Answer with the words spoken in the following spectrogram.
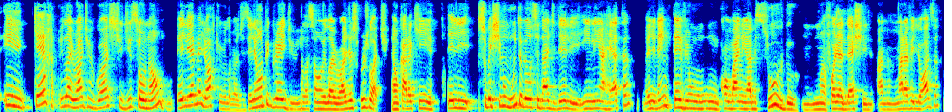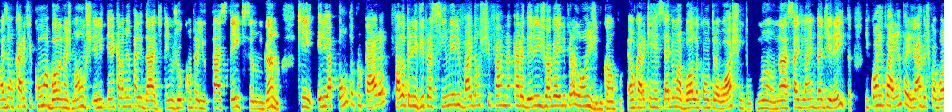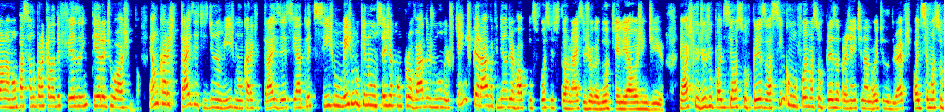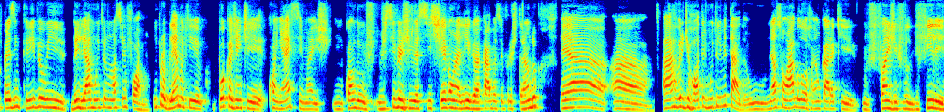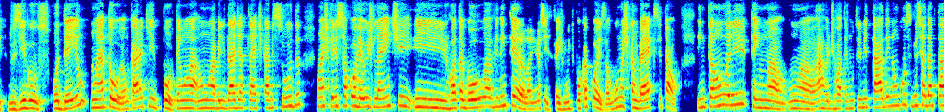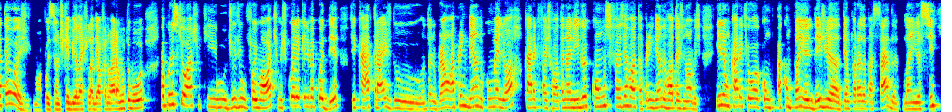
E quer Eli Rogers goste disso ou não, ele é melhor que o Eli Rogers. Ele é um upgrade em relação ao Eli Rogers pro slot. É um cara que ele subestima muito a velocidade dele em linha reta. Ele nem teve um, um combine absurdo, uma Fourier Dash maravilhosa, mas é um cara que com a bola nas mãos, ele tem aquela mentalidade. Tem um jogo contra Utah State, se eu não me engano, que ele aponta pro cara, fala para ele vir para cima e ele vai dar um stiff arm na cara dele e joga ele para longe do campo. É um cara que recebe uma bola contra Washington no, na sideline da direita e corre 40 jardas com a bola na mão passando por aquela defesa inteira de Washington. É um cara que traz esse dinamismo, é um cara que traz esse atleticismo, mesmo que não seja comprovado os números. Quem esperava que DeAndre Hopkins fosse se tornar esse jogador que ele é hoje em dia? Eu acho que o Juju pode ser uma surpresa, assim como foi uma surpresa pra gente na noite do draft, pode ser uma surpresa incrível e brilhar muito no nosso uniforme. Problema que pouca gente conhece, mas quando os receivers de USC chegam na liga acaba se frustrando, é a, a, a, árvore de rotas muito limitada. O Nelson Aguilar é um cara que os fãs de, de Philly, dos Eagles, odeiam, não é à toa. É um cara que, pô, tem uma, uma habilidade atlética absurda, mas que ele só correu slant e rota gol a vida inteira. Lá, assim, fez muito pouca coisa. Algumas comebacks e tal. Então ele tem uma, uma árvore de rotas muito limitada e não conseguiu se adaptar até hoje. Uma posição de QB lá em Filadélfia não era muito boa. É por isso que eu acho que o Juju foi uma ótima escolha, que ele vai poder ficar atrás do Antônio Brown, aprendendo com o melhor cara que faz rota na liga como se fazer rota, aprendendo rotas novas. Ele é um cara que eu acompanho ele desde a temporada passada, lá em USC,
